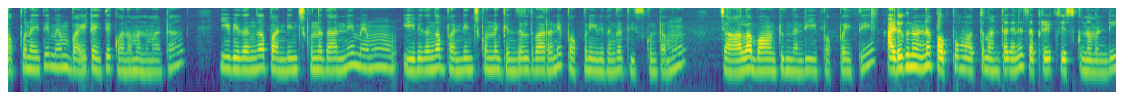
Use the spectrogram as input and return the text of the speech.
పప్పునైతే మేము బయట అయితే కొనమన్నమాట. ఈ విధంగా పండించుకున్న దాన్ని మేము ఈ విధంగా పండించుకున్న గింజల ద్వారానే పప్పుని ఈ విధంగా తీసుకుంటాము. చాలా బాగుంటుందండి ఈ పప్పు అయితే. అడుగునున్న పప్పు మొత్తం అంతగానే సపరేట్ చేసుకున్నామండి.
